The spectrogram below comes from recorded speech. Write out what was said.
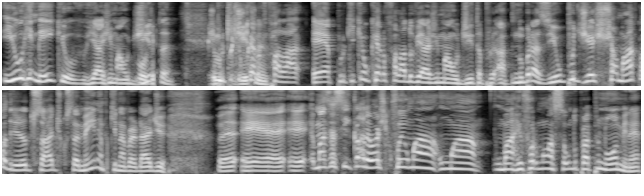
E o remake, o Viagem Maldita. O por que, que eu quero falar? É, por que, que eu quero falar do Viagem Maldita? No Brasil podia chamar Quadrilha dos Sádicos também, né? Porque na verdade. É, é- é- mas assim, claro, eu acho que foi uma, uma, uma reformulação do próprio nome, né?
